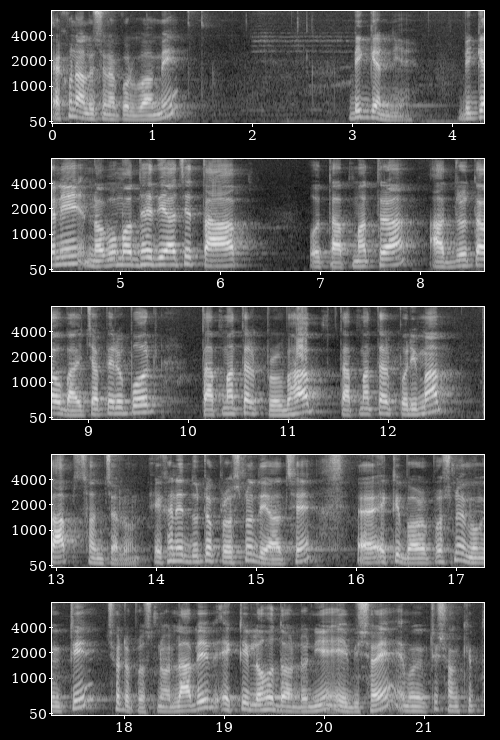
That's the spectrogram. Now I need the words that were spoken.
এখন আলোচনা করব আমি বিজ্ঞান নিয়ে। বিজ্ঞানে নবম অধ্যায় দেওয়া আছে, তাপ ও তাপমাত্রা, আর্দ্রতা ও বায়ুচাপের উপর, তাপমাত্রার প্রভাব, তাপমাত্রার পরিমাপ তাপ সঞ্চালন। এখানে দুটো প্রশ্ন দেওয়া আছে একটি বড় প্রশ্ন এবং একটি ছোট প্রশ্ন। লাবিব একটি লোহদণ্ড নিয়ে এই বিষয়ে এবং একটি সংক্ষিপ্ত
